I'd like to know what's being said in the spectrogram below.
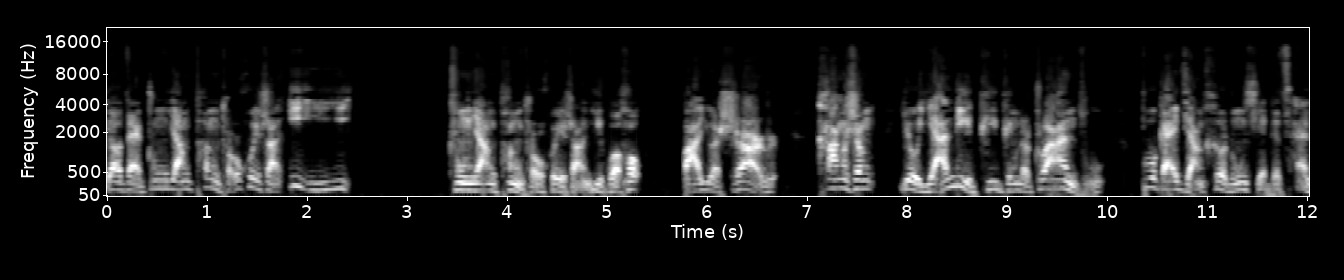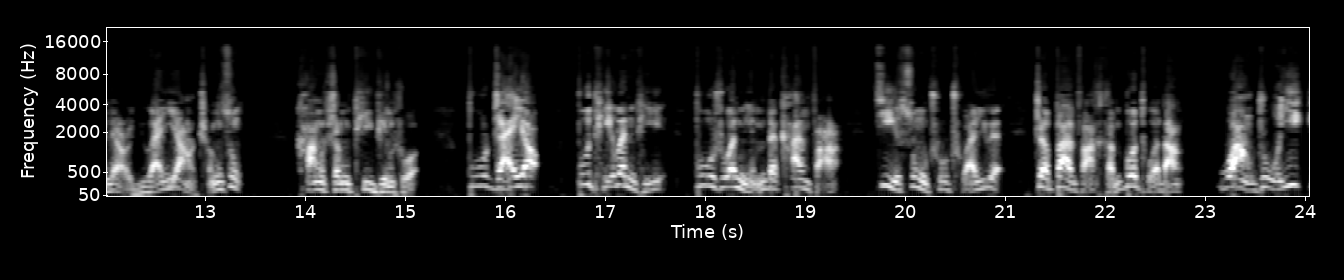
要在中央碰头会上议一议。中央碰头会上议过后，八月十二日，康生又严厉批评了专案组，不该将贺龙写的材料原样呈送。康生批评说：“不摘要，不提问题，不说你们的看法，即送出传阅，这办法很不妥当，望注意。”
